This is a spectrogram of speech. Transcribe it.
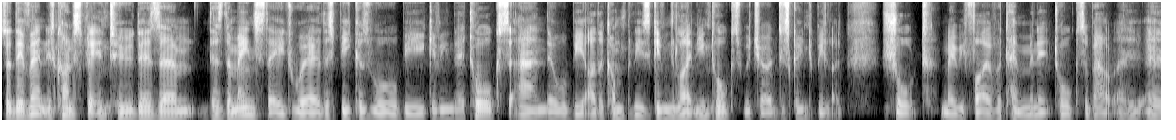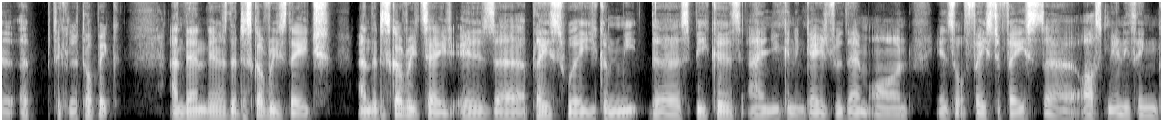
So the event is kind of split in two. There's um there's the main stage where the speakers will be giving their talks, and there will be other companies giving lightning talks, which are just going to be like short, maybe five or ten minute talks about a, a, a particular topic. And then there's the discovery stage. And the discovery stage is uh, a place where you can meet the speakers and you can engage with them on in sort of face to face ask me anything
